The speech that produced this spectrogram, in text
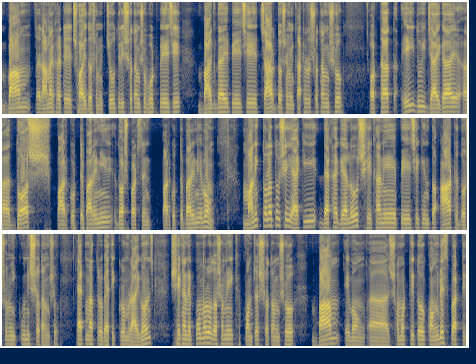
বাম রানাঘাটে ছয় দশমিক চৌত্রিশ শতাংশ ভোট পেয়েছে, বাগদায় পেয়েছে চার দশমিক আঠারো শতাংশ। অর্থাৎ এই দুই জায়গায় দশ পার করতে পারেনি, দশ পার্সেন্ট পার করতে পারেনি এবং মানিকতলাতেও সেই একই দেখা গেল, সেখানে পেয়েছে কিন্তু আট দশমিক উনিশ শতাংশ, একমাত্র ব্যতিক্রম রায়গঞ্জ, সেখানে পনেরো দশমিক পঞ্চাশ শতাংশ বাম এবং সমর্থিত কংগ্রেস প্রার্থী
